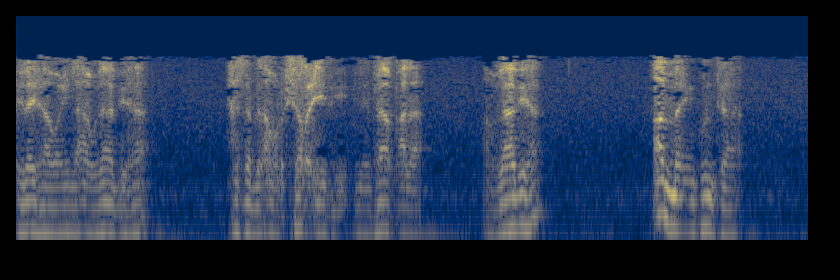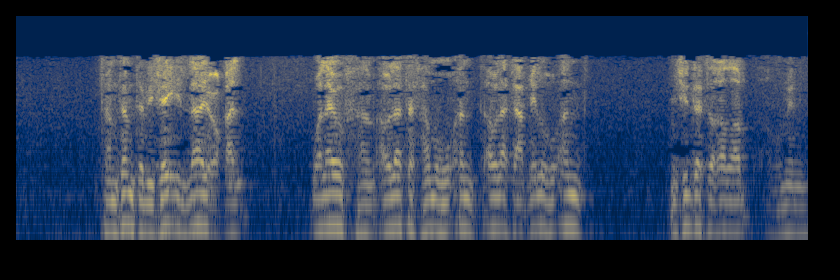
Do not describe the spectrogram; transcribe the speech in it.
إليها وإلى أولادها حسب الأمر الشرعي في الإنفاق على أولادها. أما إن كنت تمتمت بشيء لا يعقل ولا يفهم أو لا تفهمه أنت أو لا تعقله أنت من شدة الغضب أو من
